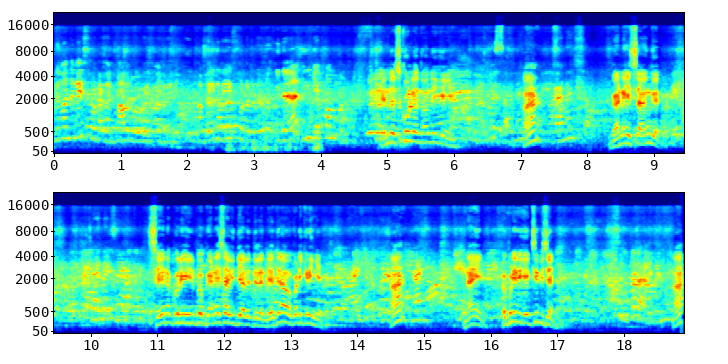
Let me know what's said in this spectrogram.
இது வந்து வேஸ்ட் வாட்டர் தண்ணி தாவரம் வேஸ்ட் வாட்டர் தண்ணி அப்போ இது வேஸ்ட் வாட்டர் இதை இங்கே பம்ப் பண்ணுறோம் எந்த ஸ்கூல்லேருந்து வந்திருக்கீங்க கணேஷா அங்கே சேனக்குரி இப்போ கணேசா வித்யாலயத்துலேருந்து. எத்தனாவது படிக்கிறீங்க? ஆ? நைன் எப்படி இருக்கு எக்ஸிபிஷன் ஆ?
